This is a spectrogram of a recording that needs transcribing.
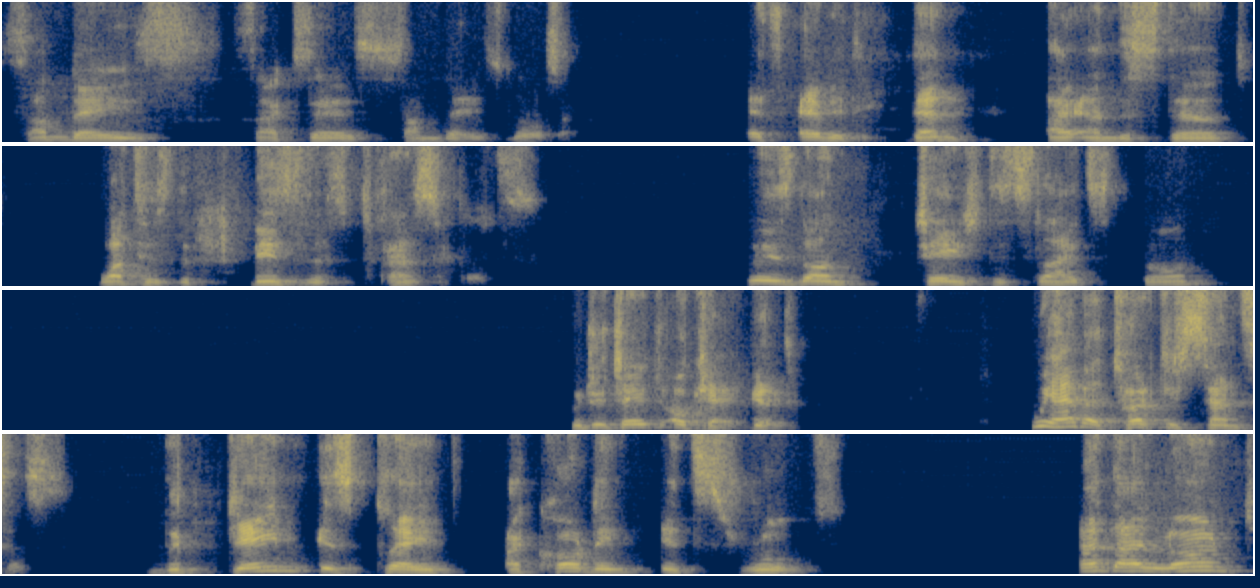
Some days success, some days loser. It's everything. Then I understood what is the business principles. Please don't change the slides, Don. Would you change? Okay, good. We have a Turkish census. The game is played according its rules. And I learned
